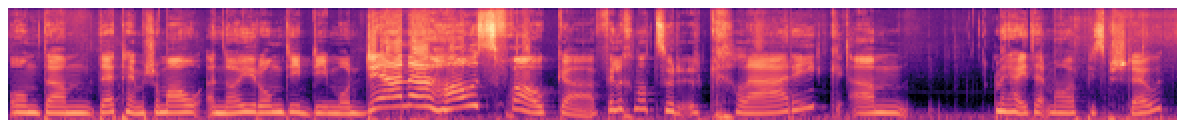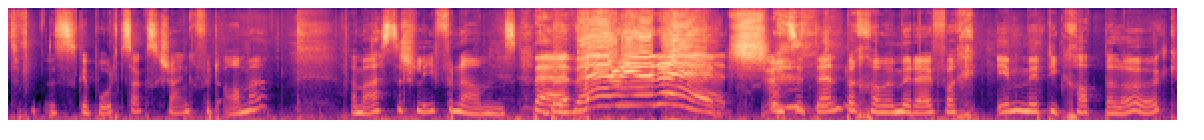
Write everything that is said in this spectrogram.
Und ähm, dort haben wir schon mal eine neue Runde die moderne Hausfrau gegeben. Vielleicht noch zur Erklärung. Ähm, wir haben dort mal etwas bestellt. Ein Geburtstagsgeschenk für die Amme. Ein Messerschleifer namens Bavarian Edge! Und seitdem bekommen wir einfach immer die Kataloge.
